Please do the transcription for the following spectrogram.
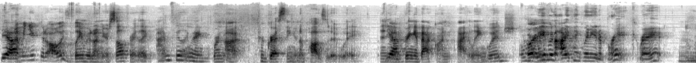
Yeah. I mean, you could always blame it on yourself, right? Like, I'm feeling like we're not progressing in a positive way. And Yeah. you bring it back on I language. or even I think we need a break, right? From,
